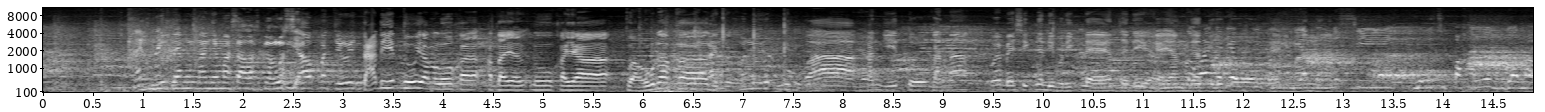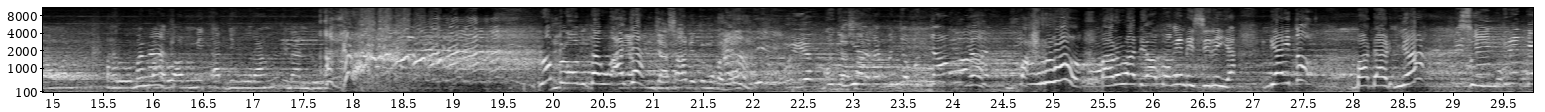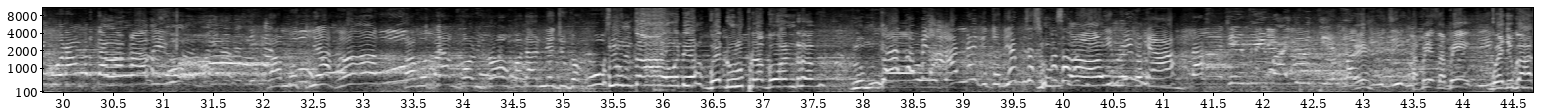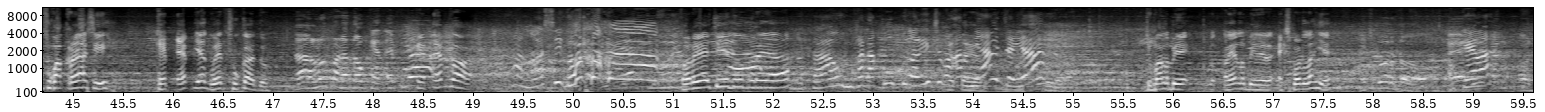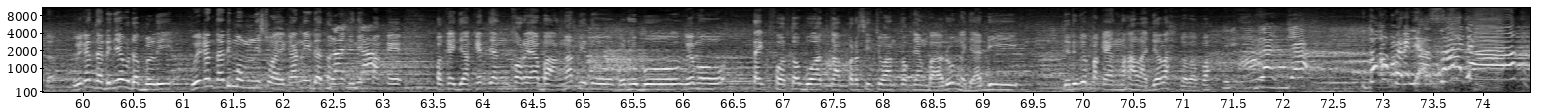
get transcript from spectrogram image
yang, yang nanya masalah ke lu siapa cuy Tadi itu yang lu kayak katanya lu kayak tuang lunak kah gitu. menurut gua kan gitu karena gue basicnya di break dance jadi kayak yang lihat tuh kayak gimana Si si Pahru juga naon. Pahru mana? Pahru anu meet up jeung urang di Bandung. Belum tahu aja. Jasad itu mukanya. oh iya Iya kan penjemput nyawa. Ya, Pahrul, Pahrul lah diomongin di sini ya. Dia itu badannya sumber. Ingrid yang orang pertama kali. Rambutnya, heeh, rambutnya gondrong, badannya juga us. Belum tahu dia. Gue dulu pernah gondrong. Belum Enggak, tahu. tapi aneh gitu. Dia bisa suka Belum sama tahu si Jimin ya. Tas Jimmy baju Jimmy. Eh, tapi tapi gue juga suka Korea sih. Cat app ya gue suka tuh. nah lu pada tahu cat app Cat app kok. Ah, enggak sih, gue Korea cuy itu Korea. enggak tahu. Bukan aku bilangnya cuma Kata- army aja ya. Cuma lebih kalian lebih ekspor lah ya. explore dong Oke gue lah. kan, oh, gue kan tadinya udah beli gue kan tadi mau menyesuaikan nih datang ke sini pakai pakai jaket yang Korea banget gitu berhubung gue mau take foto buat cover si cuantok yang baru nggak jadi jadi gue pakai yang mahal aja lah gak apa-apa Jadi belanja. Itu Tokopedia saja.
